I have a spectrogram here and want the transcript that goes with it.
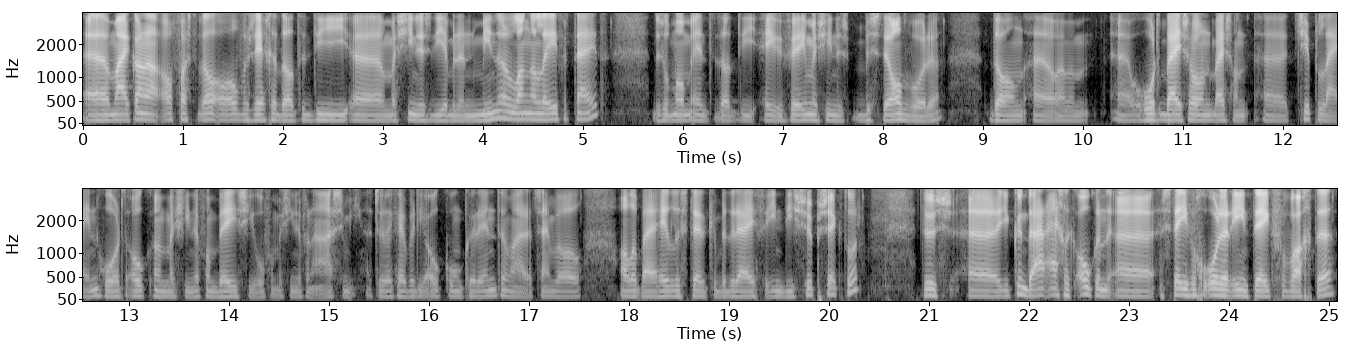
Uh, maar ik kan er alvast wel over zeggen dat die uh, machines die hebben een minder lange levertijd. Dus op het moment dat die EUV-machines besteld worden, dan uh, uh, hoort bij zo'n bij zo'n uh, chiplijn hoort ook een machine van Besi of een machine van ASMI. Natuurlijk hebben die ook concurrenten, maar het zijn wel allebei hele sterke bedrijven in die subsector. Dus uh, je kunt daar eigenlijk ook een, een stevige order intake verwachten,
